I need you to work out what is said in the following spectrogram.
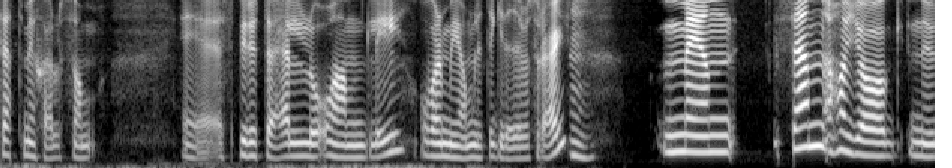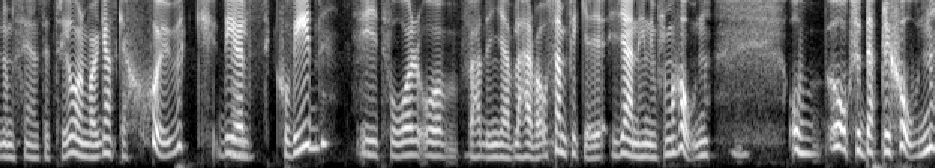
sett mig själv som eh, spirituell och andlig och varit med om lite grejer och sådär. Men sen har jag nu de senaste tre åren varit ganska sjuk. Dels covid i två år och hade en jävla härva. Och sen fick jag hjärnhinneinflammation. Och, och också depression.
